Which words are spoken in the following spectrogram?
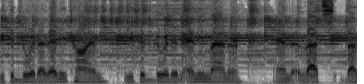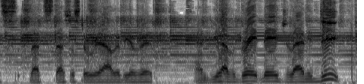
you could do it at any time. You could do it in any manner, and that's that's that's that's just the reality of it. And you have a great day, Jelani D.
